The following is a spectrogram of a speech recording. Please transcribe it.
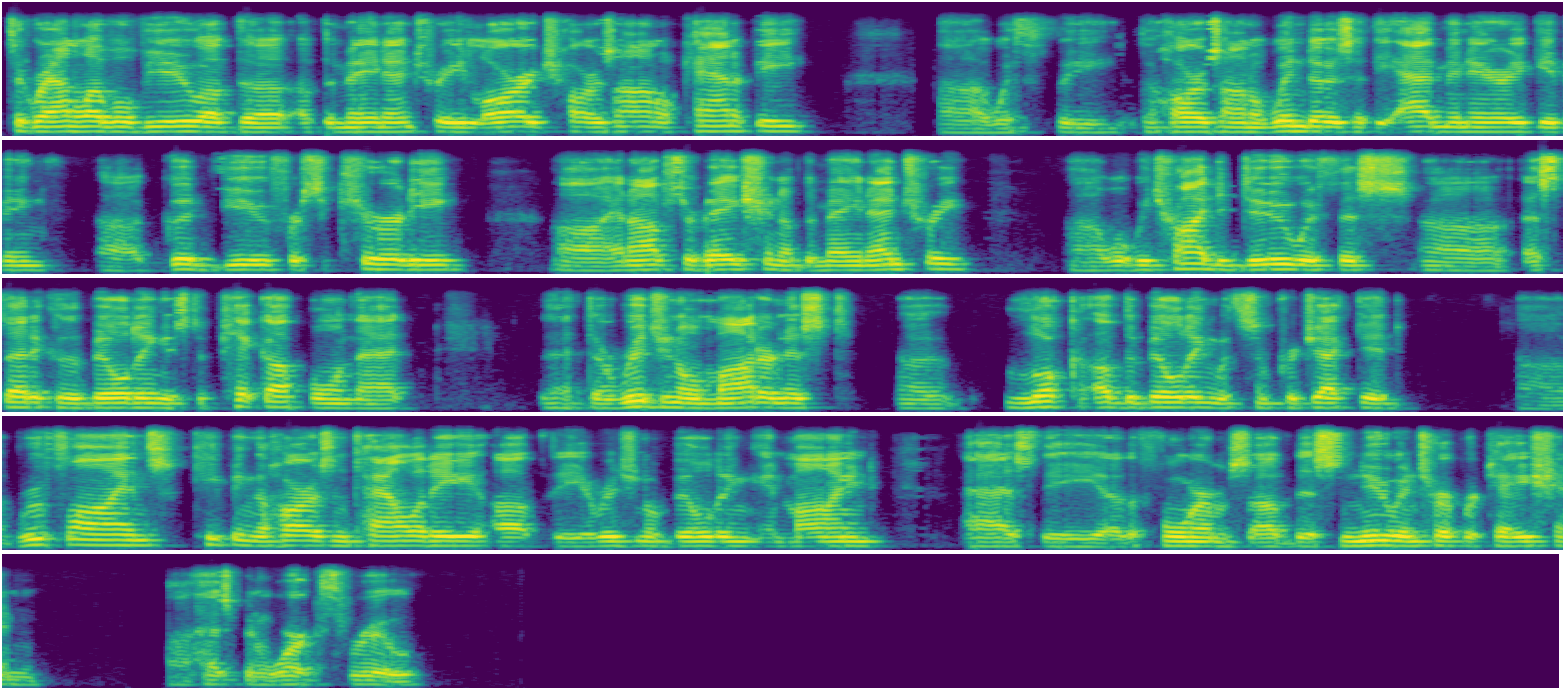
It's a ground level view of the, of the main entry, large horizontal canopy uh, with the, the horizontal windows at the admin area giving uh, good view for security uh, and observation of the main entry. Uh, what we tried to do with this uh, aesthetic of the building is to pick up on that, that original modernist uh, look of the building with some projected roof lines, keeping the horizontality of the original building in mind as the, the forms of this new interpretation has been worked through.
